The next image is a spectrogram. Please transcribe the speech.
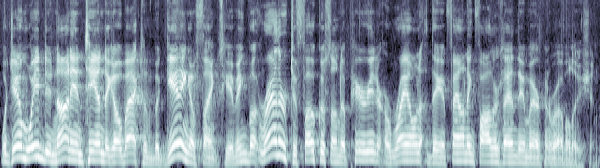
Well, Jim, we do not intend to go back to the beginning of Thanksgiving, but rather to focus on the period around the founding fathers and the American Revolution.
